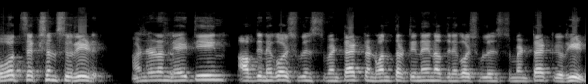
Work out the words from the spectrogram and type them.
both sections you read, hundred and eighteen of the negotiable instrument act and one thirty-nine of the negotiable instrument act, you read.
